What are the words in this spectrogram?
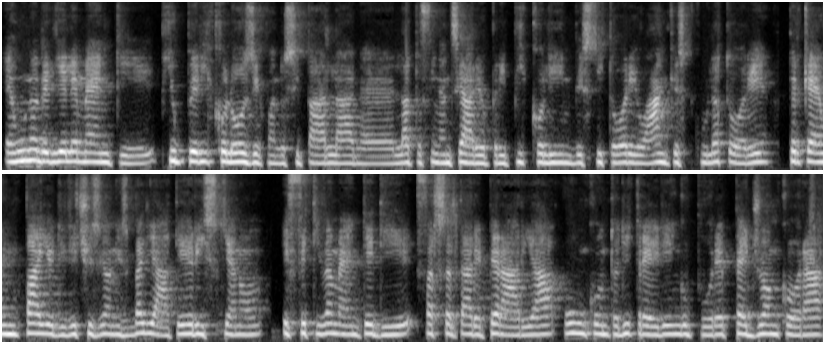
è uno degli elementi più pericolosi quando si parla del lato finanziario per i piccoli investitori o anche speculatori, perché un paio di decisioni sbagliate rischiano effettivamente di far saltare per aria un conto di trading oppure peggio ancora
